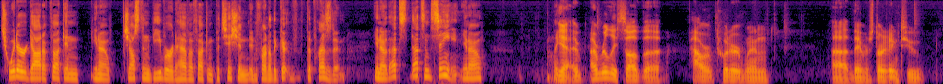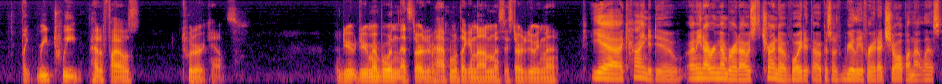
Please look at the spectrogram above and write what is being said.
Twitter got a fucking, you know, Justin Bieber to have a fucking petition in front of the the president. You know, that's that's insane, you know. Like- yeah, I, really saw the power of Twitter when uh, they were starting to like retweet pedophiles' Twitter accounts. Do you do you remember when that started to happen with like anonymous? They started doing that. Yeah, I kind of do. I mean, I remember it. I was trying to avoid it though because I was really afraid I'd show up on that list.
